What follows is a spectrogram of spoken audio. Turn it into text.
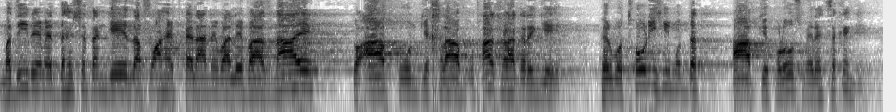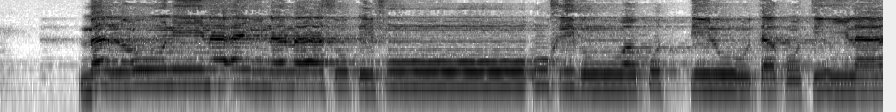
مدینے میں دہشت انگیز افواہیں پھیلانے والے باز نہ آئے تو آپ کو ان کے خلاف اٹھا کھڑا کریں گے پھر وہ تھوڑی ہی مدت آپ کے پڑوس میں رہ سکیں گے۔ ملعونين أينما ثقفوا أخذوا وقتلوا تقتيلا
